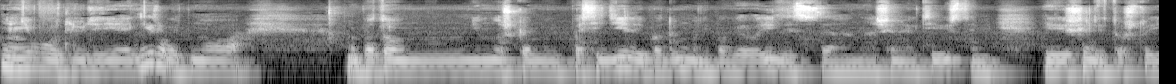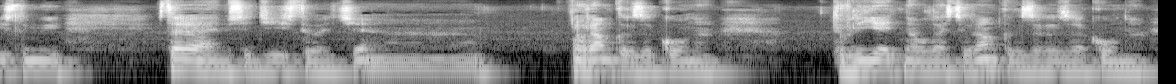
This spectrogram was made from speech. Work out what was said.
ну, не будут люди реагировать, но потом немножко мы посидели, подумали, поговорили с э, нашими активистами и решили то, что если мы стараемся действовать э, в рамках закона, влиять на власть в рамках закона,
